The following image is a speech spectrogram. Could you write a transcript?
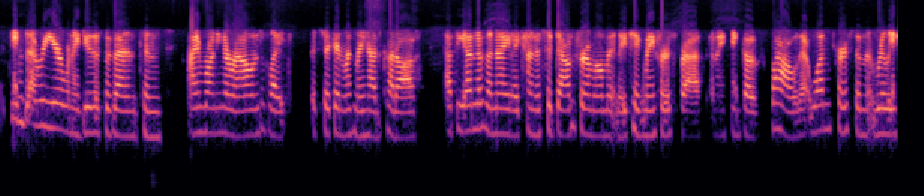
It seems every year when I do this event and I'm running around like a chicken with my head cut off, at the end of the night, I kind of sit down for a moment and I take my first breath and I think of, wow, that one person that really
